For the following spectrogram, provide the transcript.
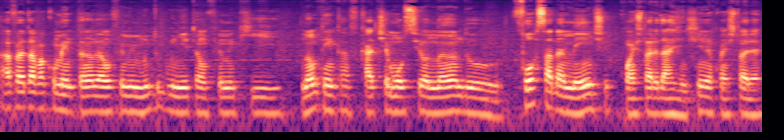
a Rafael tava comentando, é um filme muito bonito, é um filme que não tenta ficar te emocionando forçadamente com a história da Argentina, com a história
